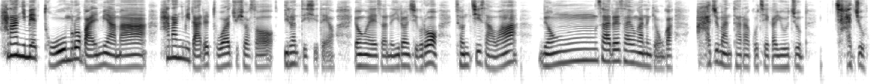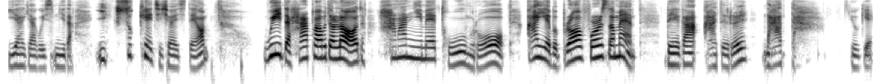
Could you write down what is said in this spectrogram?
하나님의 도움으로 말미암아 하나님이 나를 도와주셔서 이런 뜻이 돼요. 영어에서는 이런 식으로 전치사와 명사를 사용하는 경우가 아주 많다라고 제가 요즘 자주 이야기하고 있습니다. 익숙해지셔야지 돼요. With the help of the Lord, 하나님의 도움으로 I have brought forth a man. 내가 아들을 낳았다. 요게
